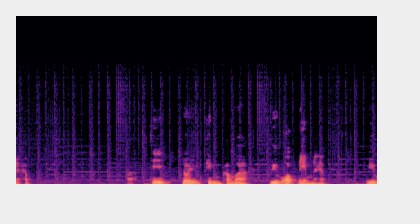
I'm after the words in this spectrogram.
นะครับ ที่โดยพิมพ์คำว่า view of name นะครับ view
